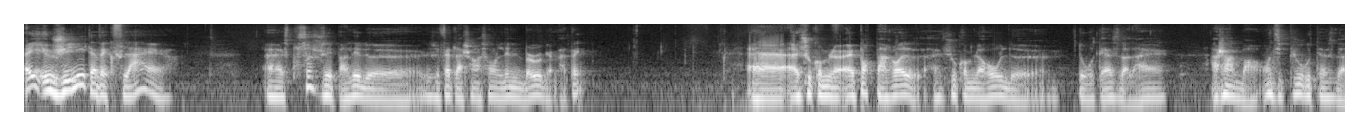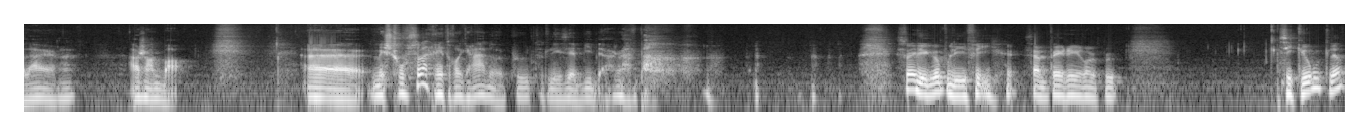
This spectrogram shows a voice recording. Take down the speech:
Hey, Eugénie est avec Flair. Euh, c'est pour ça que je vous ai parlé de. J'ai fait la chanson Lindbergh un matin. Euh, elle joue comme le. porte-parole, elle joue comme le rôle d'hôtesse de, l'air. Agent de bar. On dit plus hôtesse de l'air, hein? Agent de bar. Euh, mais je trouve ça rétrograde un peu, tous les habits d'agent de bar. ça, les gars pour les filles, ça me fait rire un peu. C'est cute, là,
